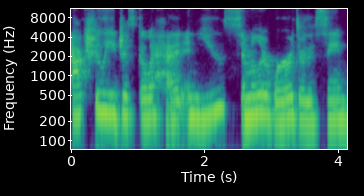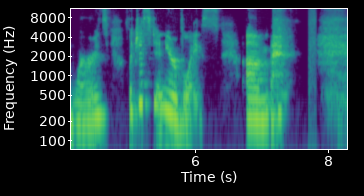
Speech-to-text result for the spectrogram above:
actually just go ahead and use similar words or the same words, but just in your voice. Um,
